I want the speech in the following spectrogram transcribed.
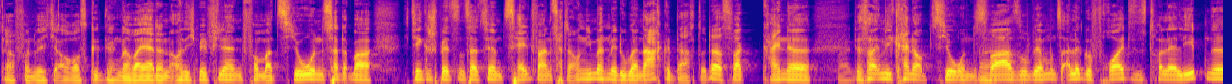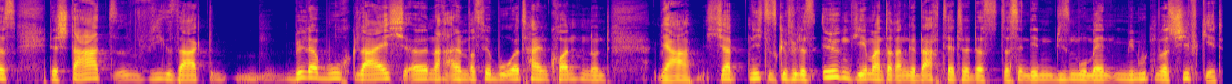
Davon bin ich auch ausgegangen. Da war ja dann auch nicht mehr viel an Informationen. Es hat aber, ich denke spätestens als wir im Zelt waren, es hat auch niemand mehr drüber nachgedacht, oder? Das war keine, Nein. das war irgendwie keine Option. Das Nein. war so, wir haben uns alle gefreut, dieses tolle Erlebnis. Der Start, wie gesagt, Bilderbuch gleich äh, nach allem, was wir beurteilen konnten. Und ja, ich habe nicht das Gefühl, dass irgendjemand daran gedacht hätte, dass, dass in den, diesen Momenten Minuten was schief geht.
